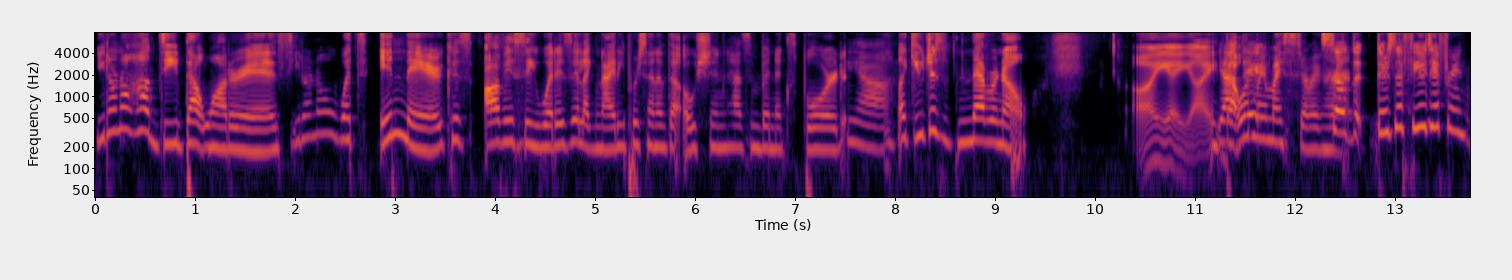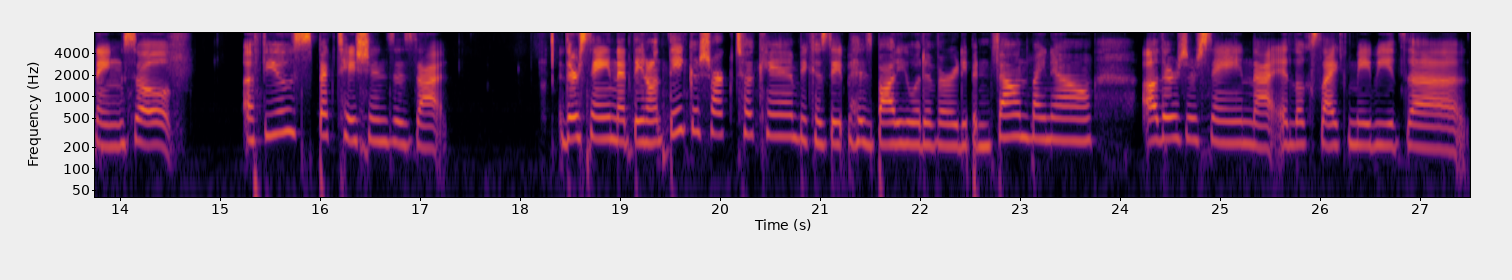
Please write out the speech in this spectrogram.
you don't know how deep that water is. You don't know what's in there because obviously, what is it? Like 90% of the ocean hasn't been explored. Yeah. Like, you just never know. Ay, ay, ay. Yeah, that one made my stomach hurt. So th- there's a few different things. So a few expectations is that they're saying that they don't think a shark took him because they, his body would have already been found by now. Others are saying that it looks like maybe the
